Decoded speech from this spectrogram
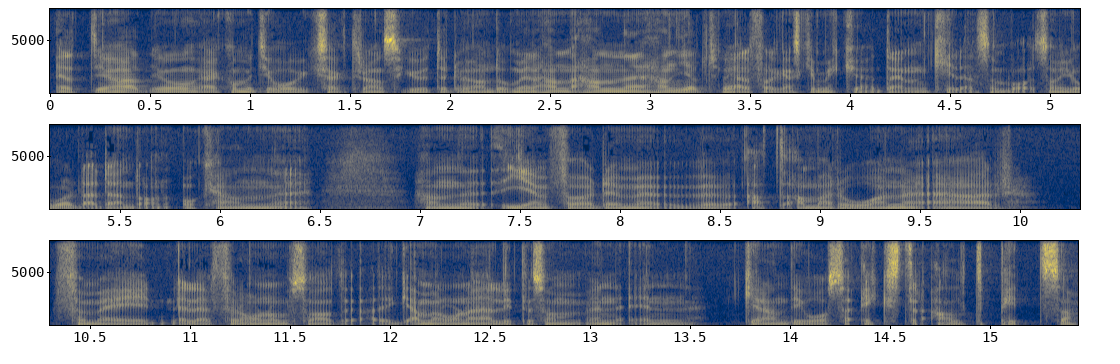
Jag, jag, jo, jag kommer inte ihåg exakt hur han såg ut eller hur han dog, men han, han, han hjälpte mig i alla fall ganska mycket, den killen som, var, som jobbade där den dagen. Och han, eh, han jämförde med att Amarone är för mig, eller för honom så att Amarone är lite som en, en Grandiosa extra allt pizza.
